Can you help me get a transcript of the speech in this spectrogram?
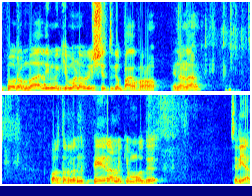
இப்போ ரொம்ப அதிமுக்கியமான ஒரு விஷயத்துக்கு பார்க்க போறோம். என்னன்னா ஒருத்தருக்கு வந்து பேர் அமைக்கும் போது சரியா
